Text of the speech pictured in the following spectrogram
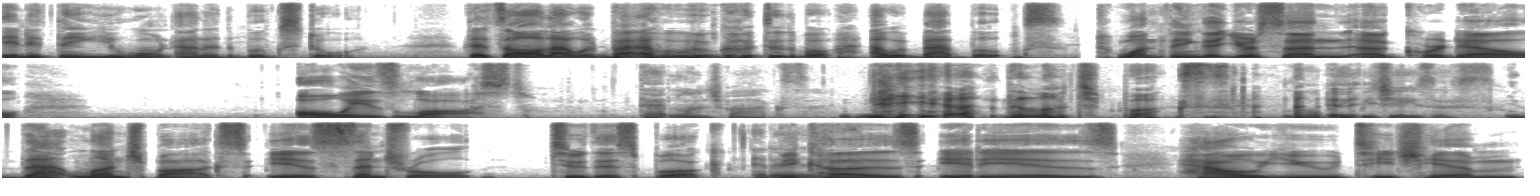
anything you want out of the bookstore. That's all I would buy when we would go to the mall. I would buy books. One thing that your son, uh, Cordell, always lost That lunchbox, yeah, the lunchbox. little baby Jesus. that lunchbox is central to this book It is. because it is how you teach him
